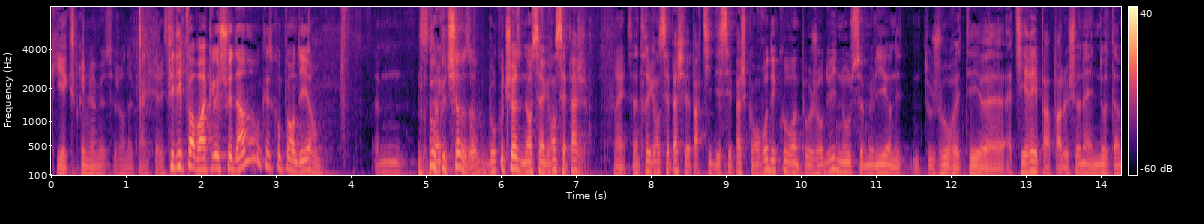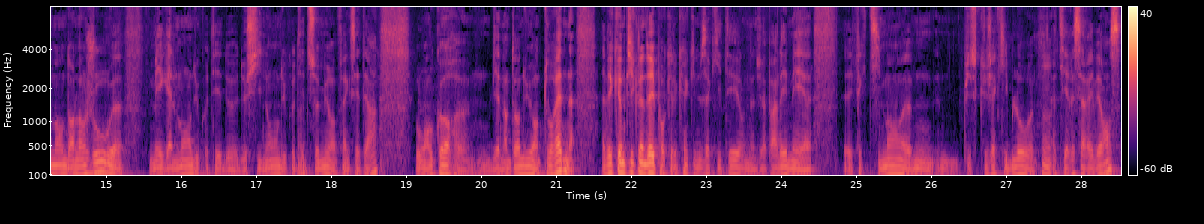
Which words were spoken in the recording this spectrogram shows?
qui exprime le mieux ce genre de caractéristiques. Philippe Forbrac, le chenin, qu'est-ce qu'on peut en dire? Euh, Beaucoup de choses. hein. Beaucoup de choses. Non, c'est un grand cépage. Ouais. C'est un très grand cépage. Fait partie des cépages qu'on redécouvre un peu aujourd'hui. Nous, sommeliers, on est toujours été euh, attirés par, par le chenin, notamment dans l'Anjou, euh, mais également du côté de, de Chinon, du côté de Semur, enfin, etc. Ou encore, euh, bien entendu, en Touraine. Avec un petit clin d'œil pour quelqu'un qui nous a quittés, on a déjà parlé, mais effectivement, puisque Jacques Blot a tiré sa révérence,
